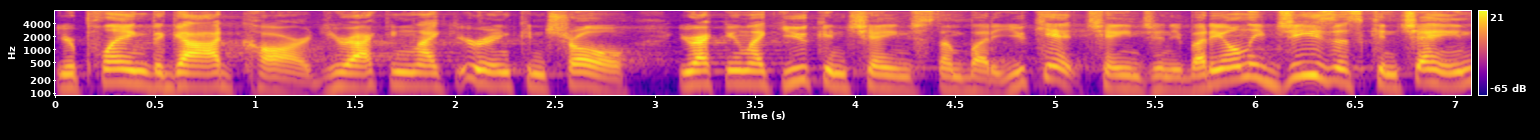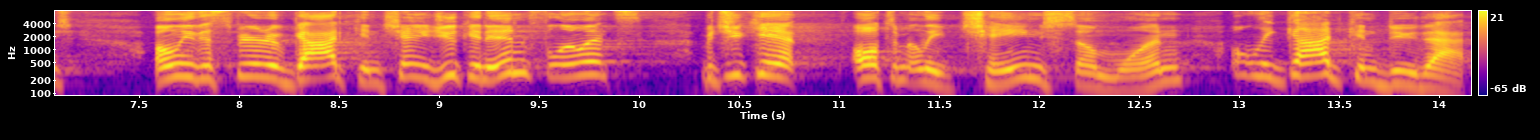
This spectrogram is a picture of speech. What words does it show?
You're playing the God card. You're acting like you're in control. You're acting like you can change somebody. You can't change anybody. Only Jesus can change. Only the Spirit of God can change. You can influence, but you can't ultimately change someone. Only God can do that.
